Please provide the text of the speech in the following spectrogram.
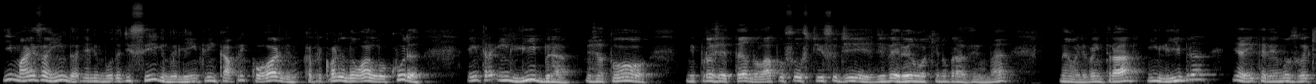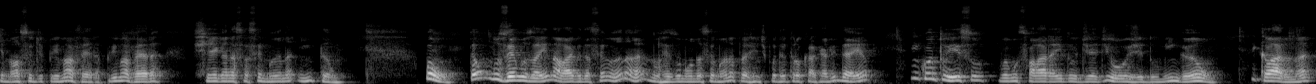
e mais ainda, ele muda de signo, ele entra em Capricórnio. Capricórnio não, a loucura entra em Libra. Eu já estou me projetando lá para o solstício de, de verão aqui no Brasil, né? Não, ele vai entrar em Libra e aí teremos o equinócio de primavera. Primavera chega nessa semana então. Bom, então nos vemos aí na live da semana, né, no resumão da semana, para a gente poder trocar aquela ideia. Enquanto isso, vamos falar aí do dia de hoje, domingão. E claro, né,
